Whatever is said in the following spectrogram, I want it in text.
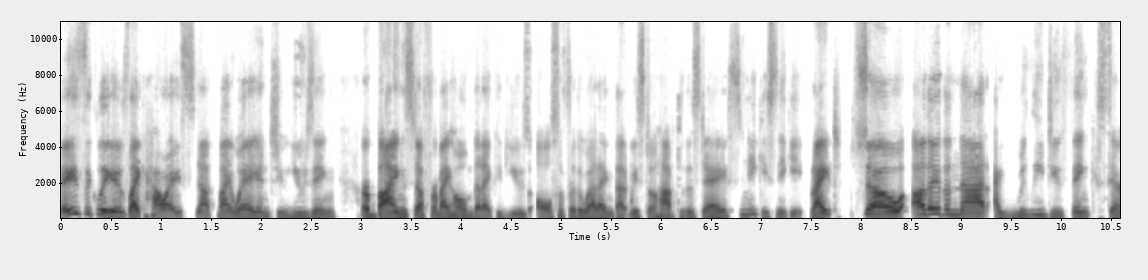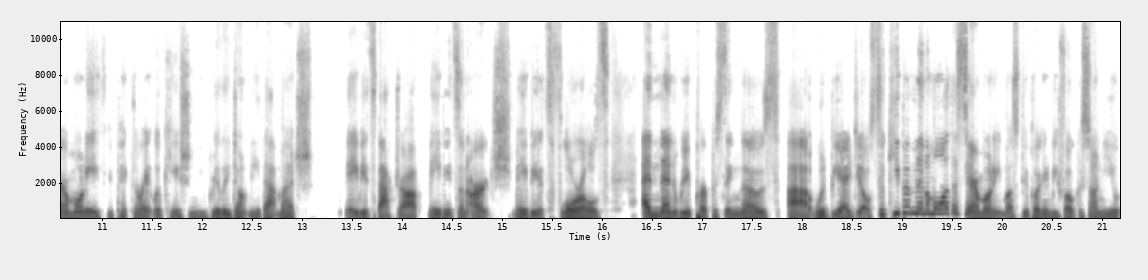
Basically, is like how I snuck my way into using or buying stuff for my home that I could use also for the wedding that we still have to this day. Sneaky, sneaky, right? So, other than that, I really do think ceremony, if you pick the right location, you really don't need that much. Maybe it's backdrop, maybe it's an arch, maybe it's florals, and then repurposing those uh, would be ideal. So keep it minimal at the ceremony. Most people are going to be focused on you,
